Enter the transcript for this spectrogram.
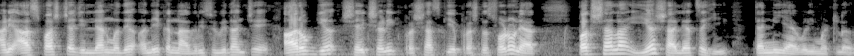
आणि आसपासच्या जिल्ह्यांमध्ये अनेक नागरी सुविधांचे आरोग्य शैक्षणिक प्रशासकीय प्रश्न सोडवण्यात पक्षाला यश आल्याचंही त्यांनी यावेळी म्हटलं.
